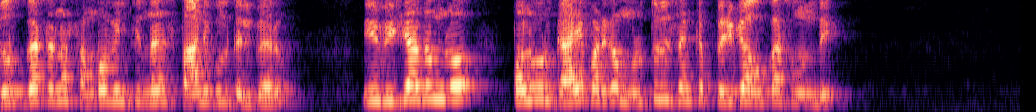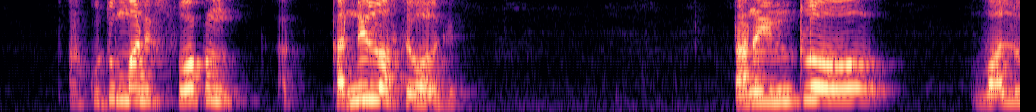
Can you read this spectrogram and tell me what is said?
దుర్ఘటన సంభవించిందని స్థానికులు తెలిపారు. ఈ విషాదంలో పలువురు గాయపడగా మృతుల సంఖ్య పెరిగే అవకాశం ఉంది. ఆ కుటుంబానికి శోకం కన్నీళ్ళు వస్తాయి వాళ్ళకి. తన ఇంట్లో వాళ్ళు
